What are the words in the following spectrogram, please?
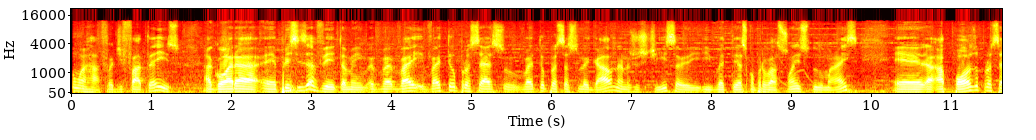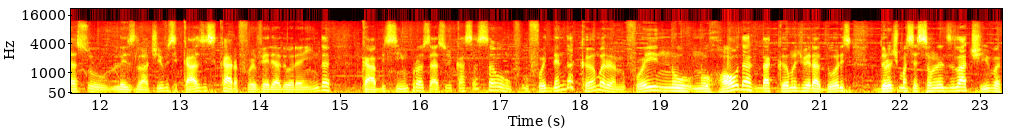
Uma Rafa, de fato é isso. Agora, é, precisa ver também. Vai, vai, vai, ter o processo, vai ter o processo legal né, na justiça e, e vai ter as comprovações e tudo mais. É, após o processo legislativo, se caso esse cara for vereador ainda, cabe sim um processo de cassação. Foi dentro da Câmara, não foi no, no hall da, da Câmara de Vereadores durante uma sessão legislativa.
